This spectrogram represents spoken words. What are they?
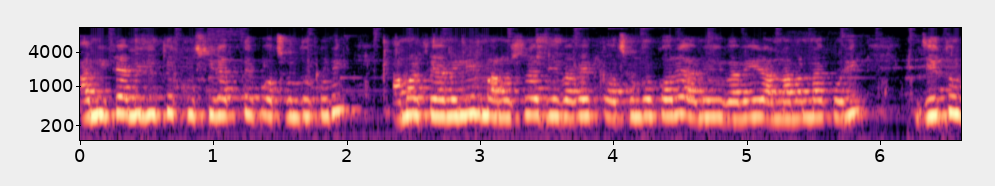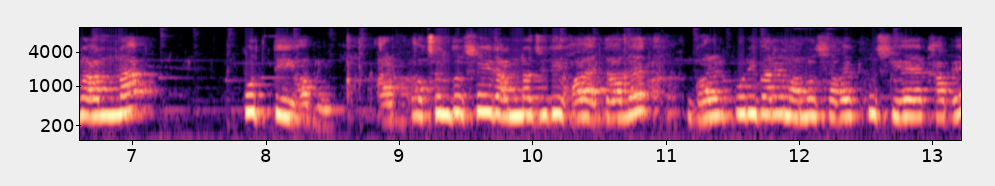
আমি ফ্যামিলিকে খুশি রাখতে পছন্দ করি। আমার ফ্যামিলির মানুষরা যেভাবে পছন্দ করে আমি ওইভাবেই রান্নাবান্না করি। যেহেতু রান্না করতেই হবে। আর পছন্দ সেই রান্না যদি হয় তাহলে ঘরের পরিবারের মানুষ সবাই খুশি হয়ে খাবে।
